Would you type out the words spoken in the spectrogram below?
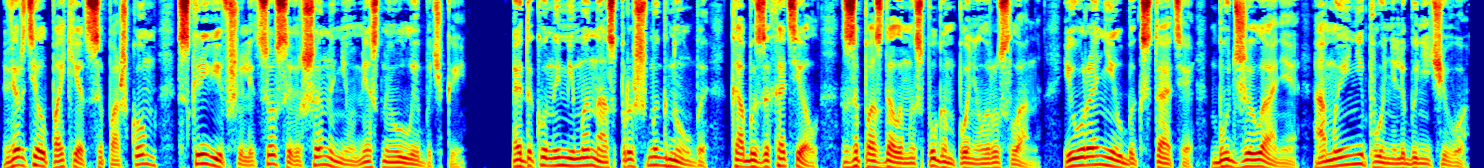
вертел пакет с сапожком, скрививший лицо совершенно неуместной улыбочкой. Эдак он и мимо нас прошмыгнул бы, кабы захотел, запоздалым испугом понял Руслан. И уронил бы, кстати, будь желание, а мы и не поняли бы ничего.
